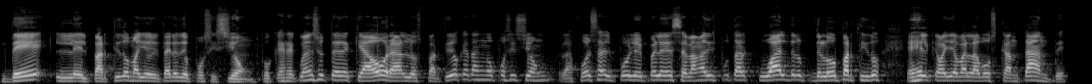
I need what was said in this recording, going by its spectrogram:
del partido mayoritario de oposición. Porque recuerden ustedes que ahora los partidos que están en oposición, la Fuerza del Pueblo y el PLD, se van a disputar cuál de los, dos partidos es el que va a llevar la voz cantante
